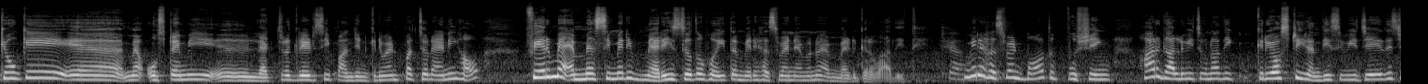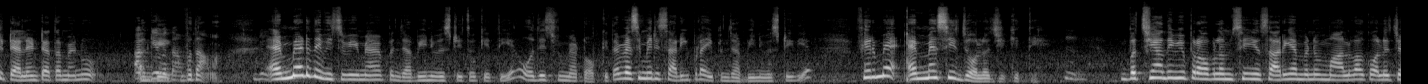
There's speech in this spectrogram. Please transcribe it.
ਕਿਉਂਕਿ ਮੈਂ ਉਸ ਟਾਈਮ ਹੀ ਲੈਕਚਰ ਗ੍ਰੇਡ ਸੀ 5 ਇਨਕਰੀਮੈਂਟ ਪਰ ਚਲੋ ਐਨੀ ਹਾਓ ਫਿਰ ਮੈਂ ਐਮਐਸਸੀ ਮੇਰੀ ਮੈਰਿਜ ਜਦੋਂ ਹੋਈ ਤਾਂ ਮੇਰੇ ਹਸਬੰਡ ਨੇ ਮੈਨੂੰ ਐਮਐਡ ਕਰਵਾ ਦਿੱਤੀ। ਮੇਰੇ ਹਸਬੰਡ ਬਹੁਤ ਪੁਸ਼ਿੰਗ ਹਰ ਗੱਲ ਵਿੱਚ ਉਹਨਾਂ ਦੀ ਕਿਉਰਿਓਸਿਟੀ ਰਹਿੰਦੀ ਸੀ ਵੀ ਜੇ ਇਹਦੇ 'ਚ ਟੈਲੈਂਟ ਹੈ ਤਾਂ ਮੈਨੂੰ ਅੱਗੇ ਵਧਾਵਾਂ। ਐਮਐਡ ਦੇ ਵਿੱਚ ਵੀ ਮੈਂ ਪੰਜਾਬੀ ਯੂਨੀਵਰਸਿਟੀ ਤੋਂ ਕੀਤੀ ਹੈ ਉਹਦੇ 'ਚ ਵੀ ਮੈਂ ਟੌਪ ਕੀਤਾ। ਵੈਸੇ ਮੇਰੀ ਸਾਰੀ ਪੜ੍ਹਾਈ ਪੰਜਾਬੀ ਯੂਨੀਵਰਸਿਟੀ ਦੀ ਹੈ। ਫਿਰ ਮੈਂ ਐਮਐਸਸੀ ਜੂਲੋਜੀ ਕੀਤੀ। ਬੱਚਿਆਂ ਦੀ ਵੀ ਪ੍ਰੋਬਲਮ ਸੀ ਸਾਰੀਆਂ ਮੈਨੂੰ ਮਾਲਵਾ ਕਾਲਜ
